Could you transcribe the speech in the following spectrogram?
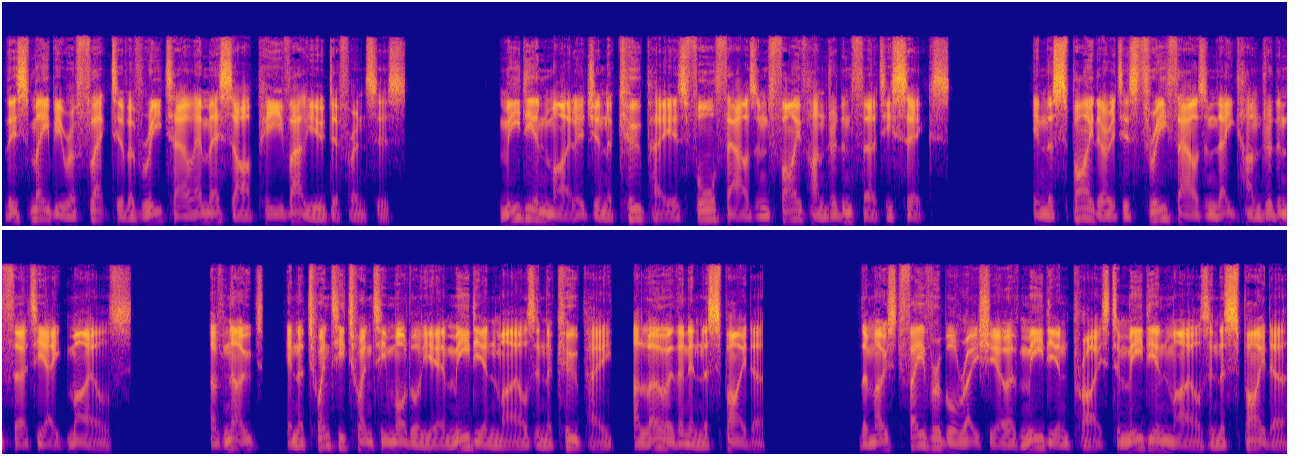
This may be reflective of retail MSRP value differences. Median mileage in the coupe is 4,536. In the Spider, it is 3,838 miles. Of note, in the 2020 model year, median miles in the coupe are lower than in the Spider. The most favorable ratio of median price to median miles in the Spider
